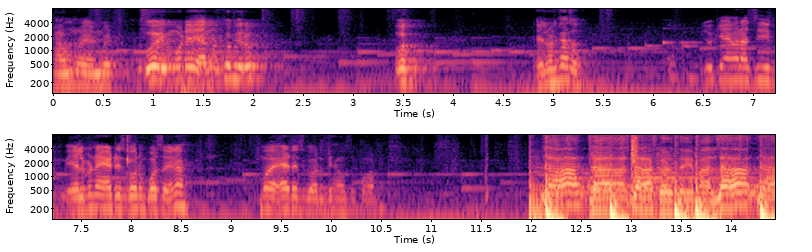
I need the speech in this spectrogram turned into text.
हाम्रो हेलमेट ओए मोटे हेलमेट को मेरो? ओ हेलमेट कहाँ छ? यो क्यामेरा चाहिँ हेलमेटमा एड्रेस गर्नुपर्छ होइन? म एड्रेस गरेर देखाउँछु पर्ने ला ला ला गर्दैमा ला ला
